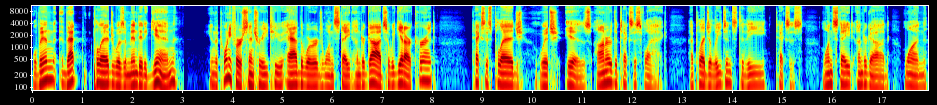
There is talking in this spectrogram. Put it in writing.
Well, then that pledge was amended again in the 21st century to add the words one state under God. So we get our current Texas pledge, which is Honor the Texas flag. I pledge allegiance to thee, Texas, one state under God, one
